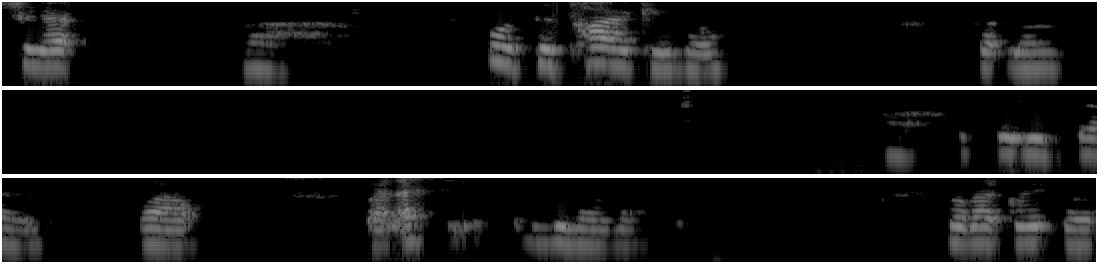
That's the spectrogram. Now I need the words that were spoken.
Sugar. Oh, the tire cable. Got low. Oh, I thought he was dead. Wow. Right, let's see. You know, not that great, but.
